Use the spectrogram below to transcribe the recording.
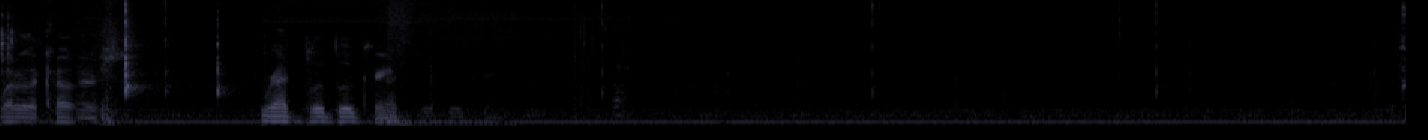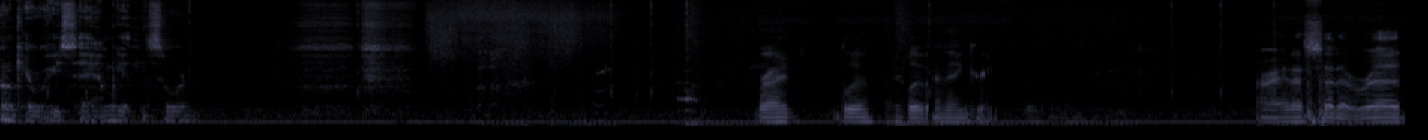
What are the colors? Red, blue, blue, green. I don't care what you say. I'm getting the sword. Red, blue, blue, and then green. Alright, I set it red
